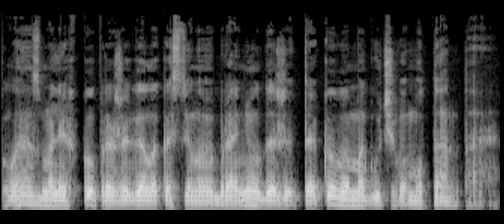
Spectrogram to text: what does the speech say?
Плазма легко прожигала костяную броню даже такого могучего мутанта.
